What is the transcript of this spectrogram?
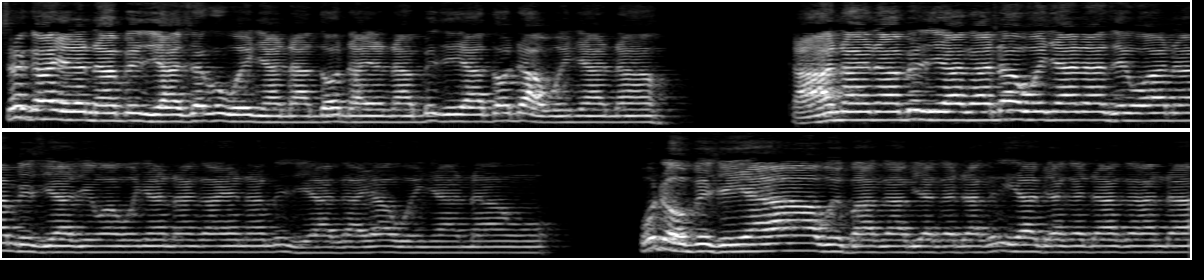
သက္ကာယရဏပိစယသကုဝိညာဏသောတာယရဏပိစယသောတာဝိညာဏကာနာနာပိစယကာနဝိညာဏဇေဝနာပိစယဇေဝဝိညာဏကာယနာပိစယကာယဝိညာဏဝတ္တုံပိစယဝိပါကဗျာကတာကရိယာဗျာကတာကန္တာ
